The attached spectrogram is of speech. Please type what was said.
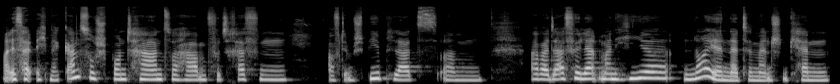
Man ist halt nicht mehr ganz so spontan zu haben für Treffen auf dem Spielplatz. Ähm, aber dafür lernt man hier neue nette Menschen kennen,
